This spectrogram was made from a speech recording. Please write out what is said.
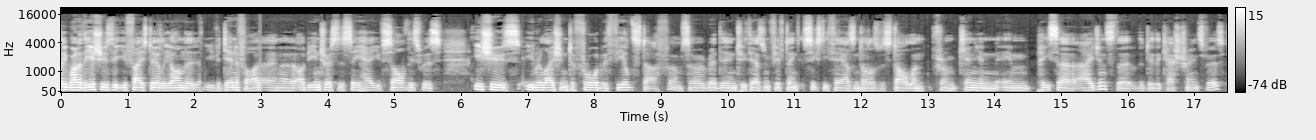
I think one of the issues that you faced early on that you've identified, and uh, I'd be interested to see how you've solved this, was issues in relation to fraud with field staff. Um, so I read that in 2015, $60,000 was stolen from Kenyan M-Pesa agents that, that do the cash transfers.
